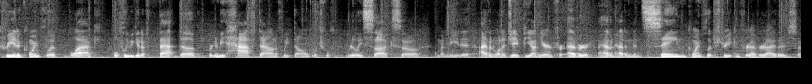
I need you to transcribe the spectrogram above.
Create a coin flip, black. Hopefully we get a fat dub. We're gonna be half down if we don't, which will really suck, so I'm gonna need it. I haven't won a JP on here in forever. I haven't had an insane coin flip streak in forever either, so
